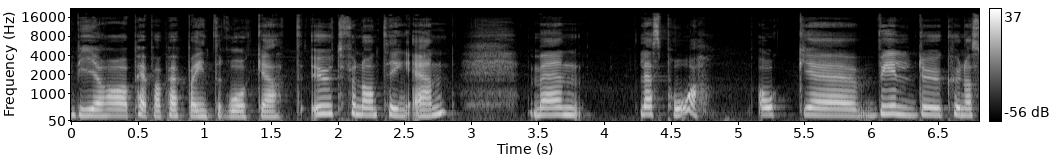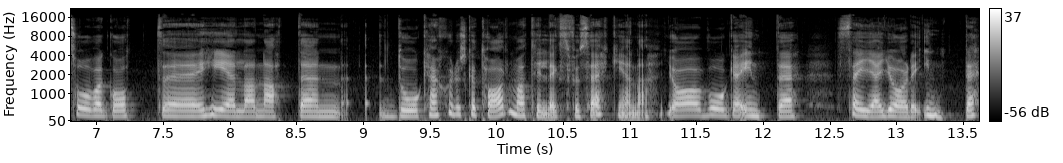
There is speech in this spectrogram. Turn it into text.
vi har peppa peppa inte råkat ut för någonting än, men läs på. Och eh, vill du kunna sova gott eh, hela natten, då kanske du ska ta de här tilläggsförsäkringarna. Jag vågar inte säga gör det inte.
